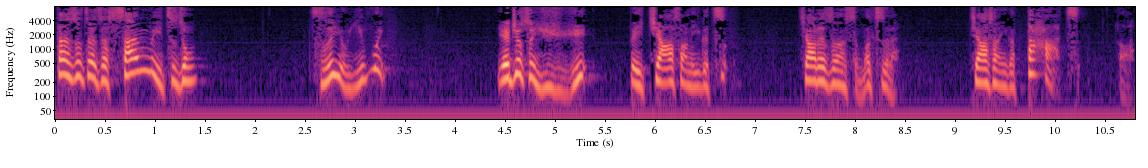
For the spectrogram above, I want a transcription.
但是在这三位之中，只有一位，也就是禹，被加上了一个字，加的这什么字呢？加上一个大字啊，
